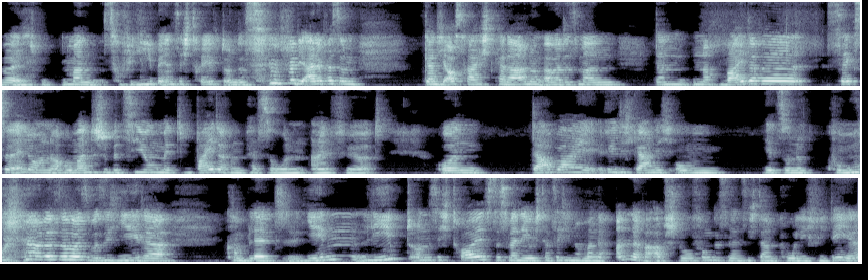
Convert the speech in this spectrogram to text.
weil man so viel Liebe in sich trägt und es für die eine Person gar nicht ausreicht, keine Ahnung, aber dass man dann noch weitere sexuelle und auch romantische Beziehungen mit weiteren Personen einführt. Und dabei rede ich gar nicht um jetzt so eine Kommune oder sowas, wo sich jeder komplett jeden liebt und sich treu ist. Das wäre nämlich tatsächlich nochmal eine andere Abstufung, das nennt sich dann Polyfidel,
